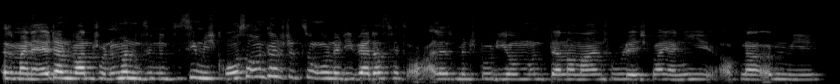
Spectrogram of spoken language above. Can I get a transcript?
Also meine Eltern waren schon immer eine, eine ziemlich große Unterstützung, ohne die wäre das jetzt auch alles mit Studium und der normalen Schule. Ich war ja nie auf einer irgendwie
